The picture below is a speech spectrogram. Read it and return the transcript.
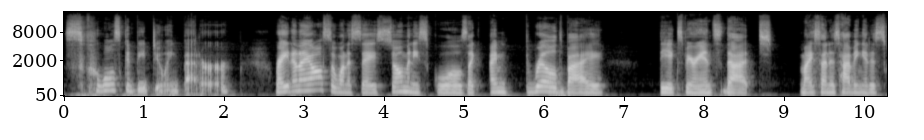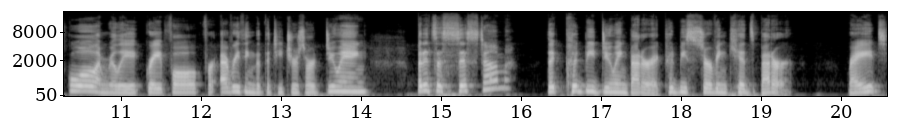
schools could be doing better right? And I also want to say so many schools, like I'm thrilled by the experience that my son is having at his school. I'm really grateful for everything that the teachers are doing. But it's a system that could be doing better. It could be serving kids better, right?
